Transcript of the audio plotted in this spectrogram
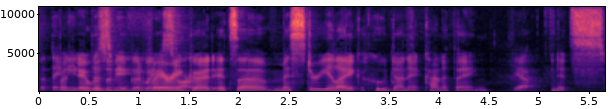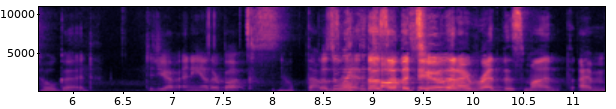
but they But need. it this would be a good way very to start. good. It's a mystery, like who done it kind of thing, Yeah. and it's so good. Did you have any other books? Nope, that Those was are, like, it. Those are the two. two. that I've read this month. I'm.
